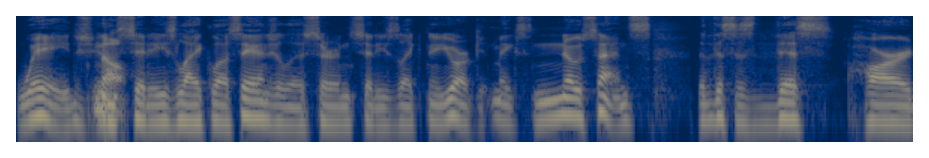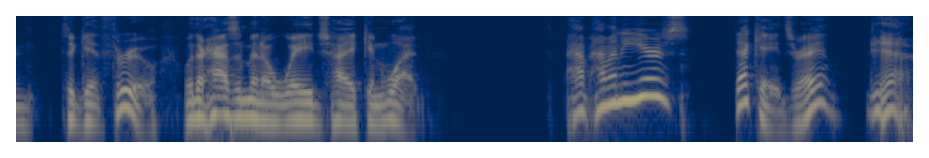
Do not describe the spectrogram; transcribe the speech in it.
wage No. in cities like Los Angeles or in cities like New York. It makes no sense that this is this hard to get through when there hasn't been a wage hike in what? How, how many years? Decades, right? yeah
